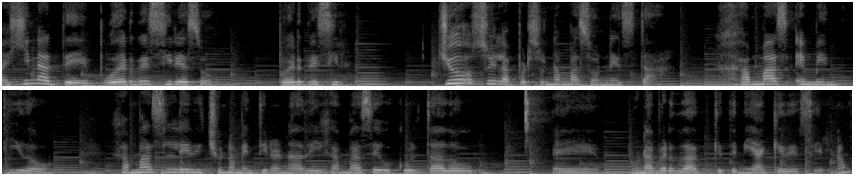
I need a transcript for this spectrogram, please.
Imagínate poder decir eso, poder decir, yo soy la persona más honesta, jamás he mentido, jamás le he dicho una mentira a nadie, jamás he ocultado eh, una verdad que tenía que decir, ¿no?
